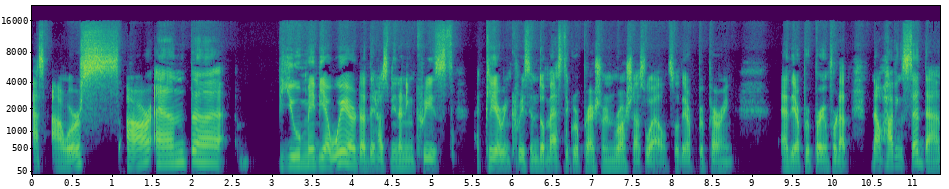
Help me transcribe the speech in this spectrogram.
as ours are. And uh, you may be aware that there has been an increased, a clear increase in domestic repression in Russia as well. So they are preparing, and uh, they are preparing for that. Now, having said that,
